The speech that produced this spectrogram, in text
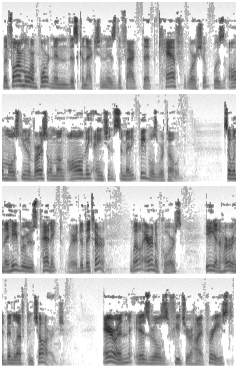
But far more important in this connection is the fact that calf worship was almost universal among all the ancient Semitic peoples, we're told. So when the Hebrews panicked, where did they turn? Well, Aaron, of course. He and Hur had been left in charge. Aaron, Israel's future high priest,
